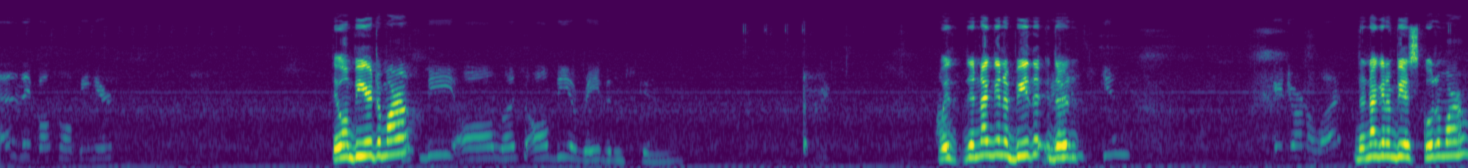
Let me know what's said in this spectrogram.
then they both won't be here. They won't be here tomorrow? Let's be all. Let's all be a Raven skin. Wait, they're not gonna be there. They're Raven skin. Hey, Jordan, what? they're not gonna be at school tomorrow.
